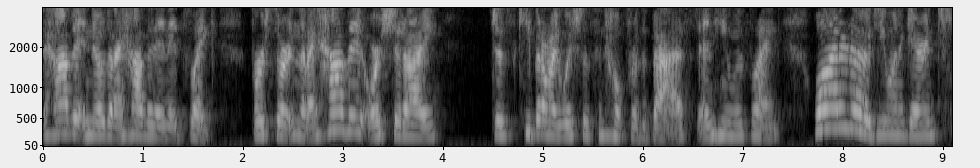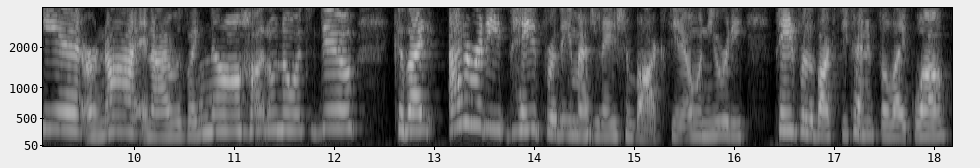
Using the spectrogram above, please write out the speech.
have it and know that I have it and it's like for certain that I have it or should I just keep it on my wish list and hope for the best. And he was like, well, I don't know. Do you want to guarantee it or not? And I was like, no, I don't know what to do. Cause I, I'd already paid for the imagination box. You know, when you already paid for the box, you kind of feel like, well,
